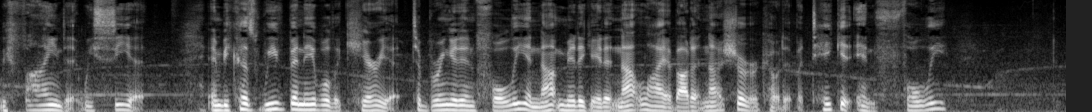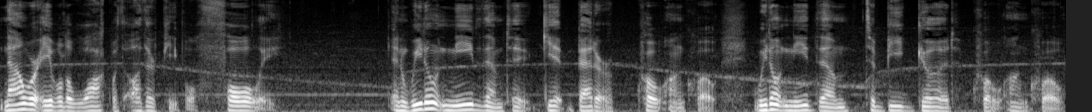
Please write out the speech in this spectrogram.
We find it, we see it. And because we've been able to carry it, to bring it in fully and not mitigate it, not lie about it, not sugarcoat it, but take it in fully, now we're able to walk with other people fully and we don't need them to get better, quote unquote. We don't need them to be good, quote unquote.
